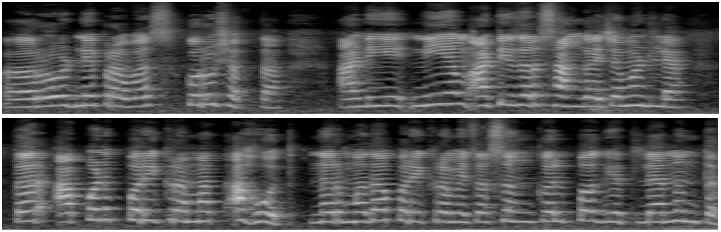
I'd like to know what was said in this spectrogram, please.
रोडने प्रवास करू शकता. आणि नियम अटी जर सांगायच्या म्हटल्या तर आपण परिक्रमात आहोत. नर्मदा परिक्रमेचा संकल्प घेतल्यानंतर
